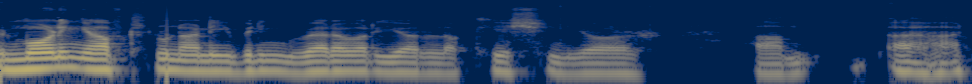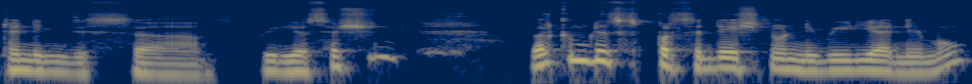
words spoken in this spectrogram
Good morning, afternoon, and evening, wherever your location you're um, uh, attending this uh, video session. Welcome to this presentation on NVIDIA NeMo,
